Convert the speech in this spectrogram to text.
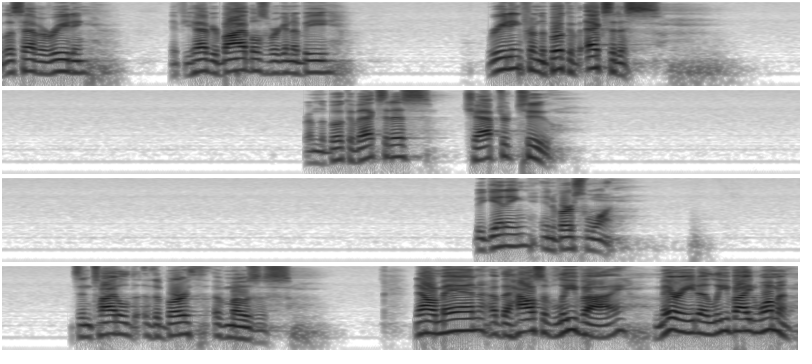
Let's have a reading. If you have your Bibles, we're going to be reading from the book of Exodus. From the book of Exodus, chapter 2. Beginning in verse 1. It's entitled The Birth of Moses. Now, a man of the house of Levi married a Levite woman,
